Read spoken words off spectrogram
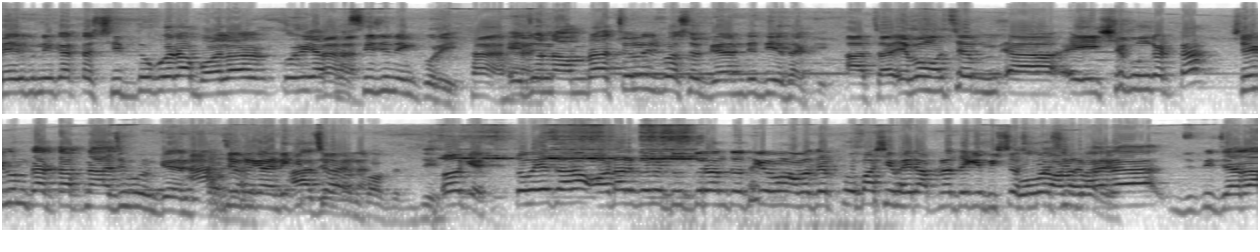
মেহগুনি কাঠটা সিদ্ধ করে বয়লার করি আপনার হ্যাঁ। সিজনিং করি। হ্যাঁ, এই জন্য আমরা চল্লিশ বছর গ্যারান্টি দিয়ে থাকি। আচ্ছা এবং হচ্ছে এই সেগুন কাঠটা? সেগুন কাঠটা আপনি আজীবন গ্যারান্টি আজীবন গ্যারান্টি কিছু হয় না। ওকে তো ভাইয়া যারা অর্ডার করবে দূর দূরান্ত থেকে এবং আমাদের প্রবাসী ভাইরা আপনার থেকে বিশ্বাস করে প্রবাসী ভাইরা যদি যারা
